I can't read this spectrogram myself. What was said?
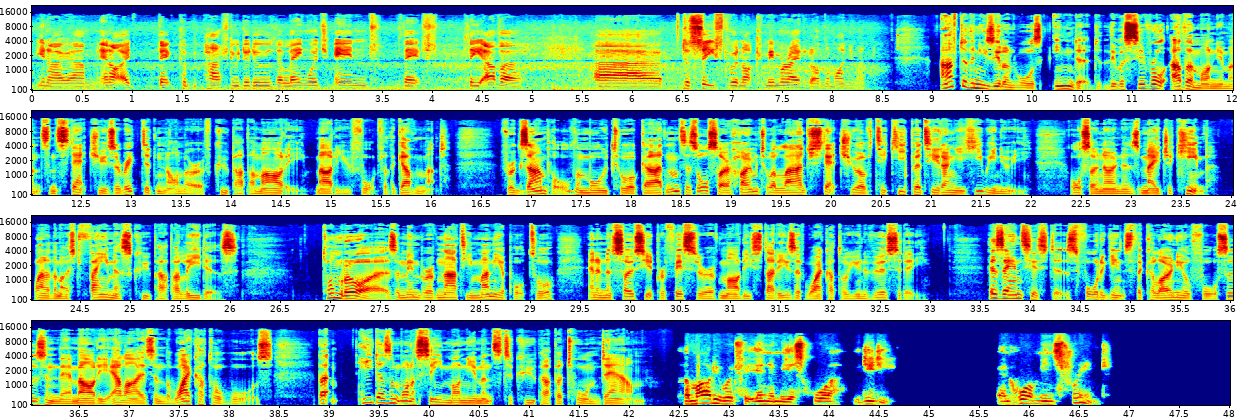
you know, um, and I, that could be partially to do with the language and that the other uh, deceased were not commemorated on the monument. After the New Zealand Wars ended, there were several other monuments and statues erected in honour of Kupapa Māori, Māori who fought for the government. For example, the Moutoa Gardens is also home to a large statue of Te Keepa Te Rangihiwinui, also known as Major Kemp, one of the most famous Kupapa leaders. Tom Roa is a member of Ngāti Maniapoto and an associate professor of Māori studies at Waikato University. His ancestors fought against the colonial forces and their Māori allies in the Waikato Wars, but he doesn't want to see monuments to Kupapa torn down. The Māori word for enemy is hoa riri, and hoa means friend.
